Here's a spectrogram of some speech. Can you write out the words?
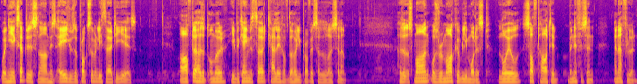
When he accepted Islam, his age was approximately 30 years. After Hazrat Umar, he became the third caliph of the Holy Prophet. Hazrat Usman was remarkably modest, loyal, soft hearted, beneficent, and affluent.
